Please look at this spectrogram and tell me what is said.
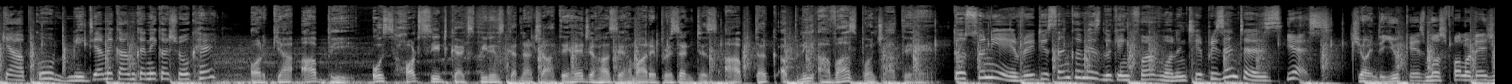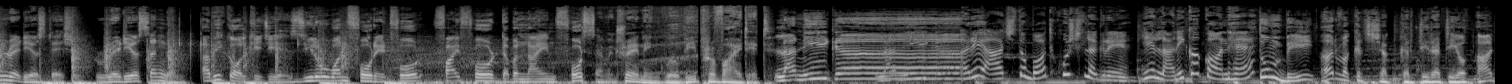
क्या आपको मीडिया में काम करने का शौक है? और क्या आप भी उस हॉट सीट का एक्सपीरियंस करना चाहते हैं जहाँ से हमारे प्रेजेंटर्स आप तक अपनी आवाज़ पहुंचाते हैं? तो सुनिए Radio Sangam is looking for volunteer presenters Yes. Join the UK's most followed Asian radio station, Radio Sangam. अभी कॉल कीजिए 01484549947 ट्रेनिंग will be provided. लानिका अरे आज तो बहुत खुश लग रहे हैं। ये लानिका कौन है? तुम भी हर वक्त शक करती रहती हो। आज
